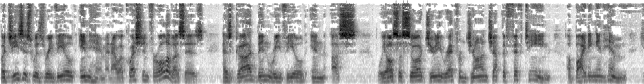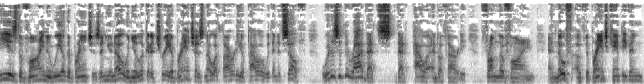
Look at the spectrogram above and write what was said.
but Jesus was revealed in him. And our question for all of us is, has God been revealed in us? We also saw, Junie read from John chapter 15, abiding in him. He is the vine and we are the branches. And you know, when you look at a tree, a branch has no authority or power within itself. Where does it derive that, that power and authority? From the vine. And no, uh, the branch can't even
